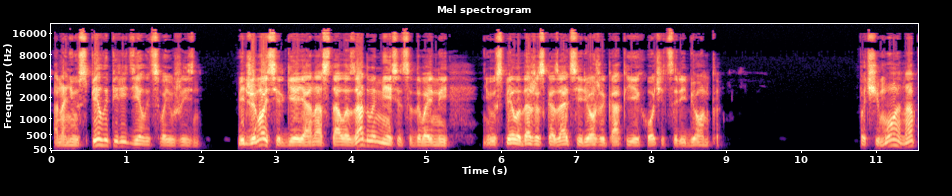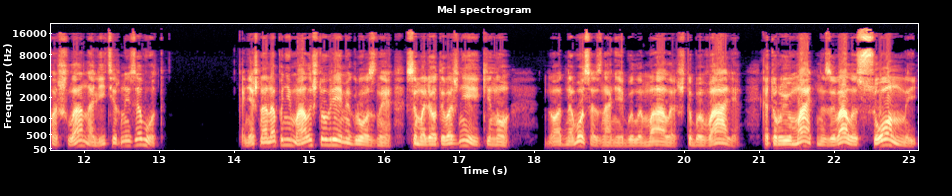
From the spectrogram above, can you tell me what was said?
Она не успела переделать свою жизнь. Ведь женой Сергея она стала за два месяца до войны, не успела даже сказать Сереже, как ей хочется ребенка почему она пошла на литерный завод. Конечно, она понимала, что время грозное, самолеты важнее кино, но одного сознания было мало, чтобы Валя, которую мать называла сонной,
